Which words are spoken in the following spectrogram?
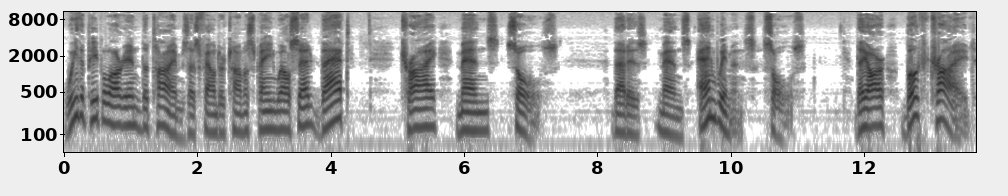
We the people are in the times, as founder Thomas Paine well said, that try men's souls. That is, men's and women's souls. They are both tried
